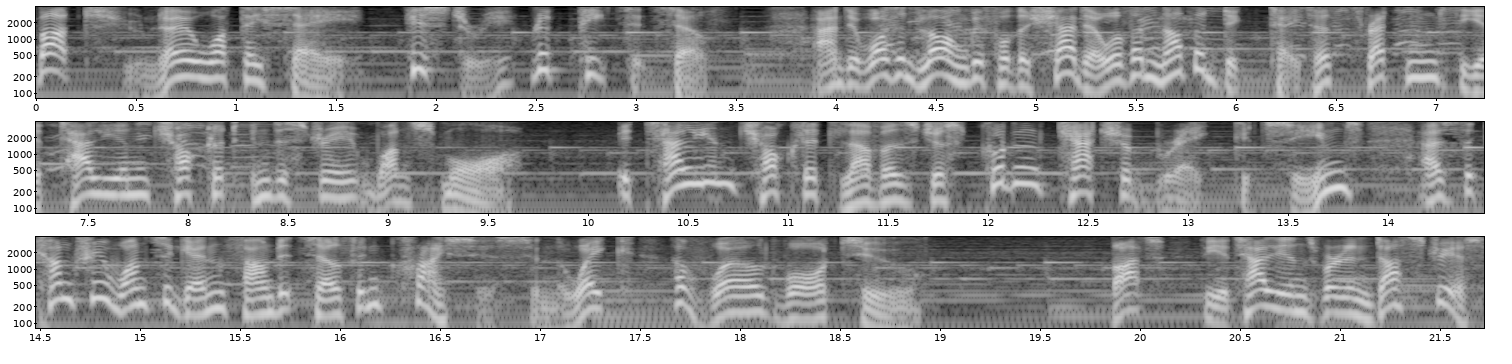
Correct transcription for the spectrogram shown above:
But you know what they say history repeats itself, and it wasn't long before the shadow of another dictator threatened the Italian chocolate industry once more. Italian chocolate lovers just couldn't catch a break, it seems, as the country once again found itself in crisis in the wake of World War II. But the Italians were industrious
